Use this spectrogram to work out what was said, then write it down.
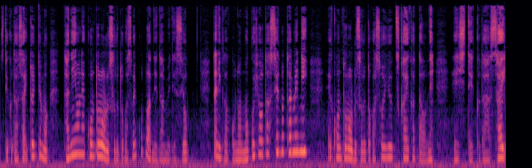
してください。といっても他人をねコントロールするとかそういうことはねダメですよ。何かこの目標達成のためにコントロールするとかそういう使い方をねしてください。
